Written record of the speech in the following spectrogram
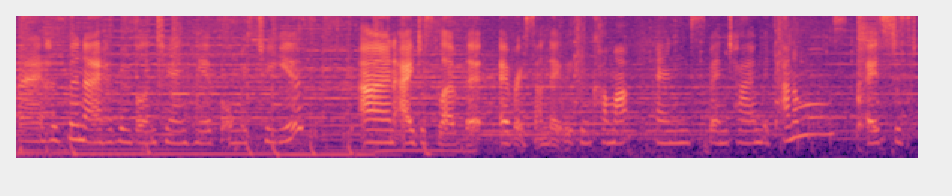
My husband and I have been volunteering here for almost two years and I just love that every Sunday we can come up and spend time with animals. It's just,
